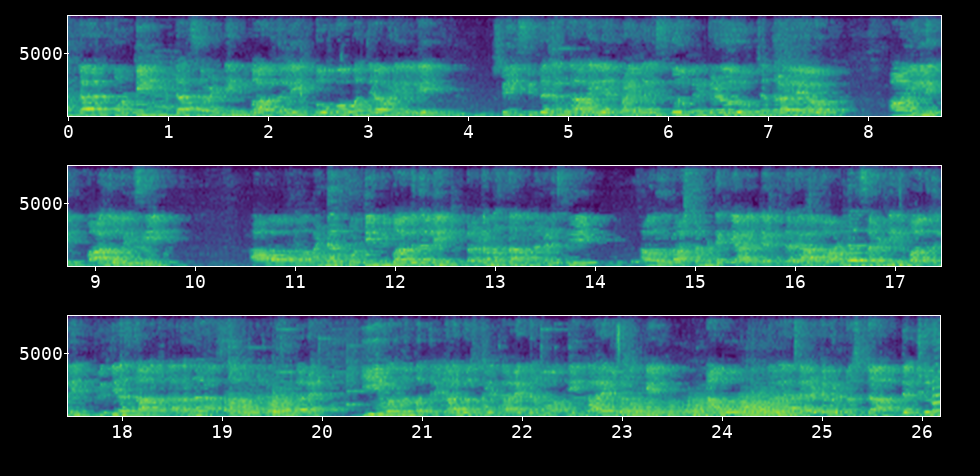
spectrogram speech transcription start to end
under fourteen, under seventeen ವಿಭಾಗದಲ್ಲಿ ಖೋಖೋ ಪಂದ್ಯಾವಳಿಯಲ್ಲಿ Shri Siddaganga higher primary school, Bengaluru Chandra layout ಇಲ್ಲಿ ಭಾಗವಹಿಸಿ ಅಂಡರ್ ಫೋರ್ಟೀನ್ ವಿಭಾಗದಲ್ಲಿ ಪ್ರಥಮ ಸ್ಥಾನವನ್ನು ಗಳಿಸಿ ಅವರು ರಾಷ್ಟ್ರಮಟ್ಟಕ್ಕೆ ಆಯ್ಕೆಯಾಗಿದ್ದಾರೆ ಹಾಗೂ ಅಂಡರ್ ಸೆವೆಂಟೀನ್ ವಿಭಾಗದಲ್ಲಿ ದ್ವಿತೀಯ ಸ್ಥಾನವನ್ನು ರನ್ನರ್ ಅಪ್ ಸ್ಥಾನವನ್ನು ಗಳಿಸಿದ್ದಾರೆ. ಈ ಒಂದು ಪತ್ರಿಕಾಗೋಷ್ಠಿಯ ಕಾರ್ಯಕ್ರಮ, ಈ ಕಾರ್ಯಕ್ರಮಕ್ಕೆ ನಾವು ಚಾರಿಟಬಲ್ ಟ್ರಸ್ಟ್ ಅಧ್ಯಕ್ಷರು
